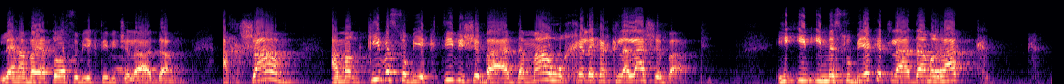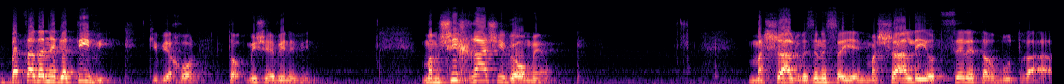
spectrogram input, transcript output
להווייתו הסובייקטיבית של האדם. עכשיו, המרכיב הסובייקטיבי שבאדמה הוא חלק הקללה שבה. היא, היא, היא מסובייקת לאדם רק בצד הנגטיבי, כביכול. טוב, מי שהבין הבין. ממשיך רש"י ואומר, משל, ובזה נסיים, משל ליוצא לתרבות רעה,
